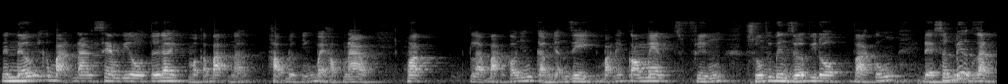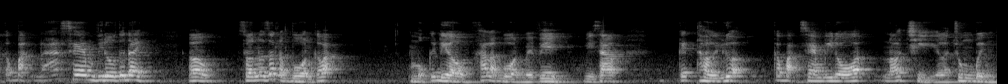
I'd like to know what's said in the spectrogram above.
nên nếu như các bạn đang xem video tới đây mà các bạn đã học được những bài học nào hoặc là bạn có những cảm nhận gì bạn hãy comment phía xuống phía bên dưới video. Và cũng để Sơn biết được rằng các bạn đã xem video tới đây. Không? Sơn nó rất là buồn các bạn. Một cái điều khá là buồn bởi vì vì sao? Cái thời lượng các bạn xem video á, nó chỉ là trung bình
